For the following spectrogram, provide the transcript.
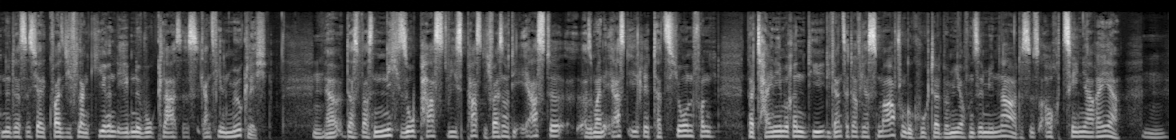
ne, das ist ja quasi die flankierende Ebene, wo klar es ist ganz viel möglich. Mhm. Ja, das, was nicht so passt, wie es passt. Ich weiß noch, die erste, also meine erste Irritation von einer Teilnehmerin, die die ganze Zeit auf ihr Smartphone geguckt hat bei mir auf dem Seminar, das ist auch zehn Jahre her. Mhm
